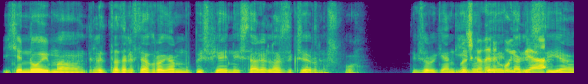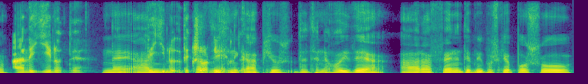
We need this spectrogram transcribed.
είχε νόημα. Δηλαδή τα τελευταία χρόνια, αν μου πεις ποια είναι η Star Ελλάς, δεν ξέρω να σου πω. Δεν ξέρω και αν Βασικά δεν γίνονται έχω ιδέα καλυστία. Αν γίνονται. Ναι, αν γίνω- δεν τα ξέρω αν δείχνει γίνονται. κάποιος, δεν, δεν έχω ιδέα. Άρα φαίνεται μήπως και πόσο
